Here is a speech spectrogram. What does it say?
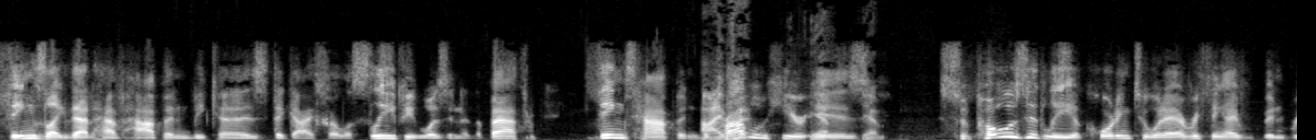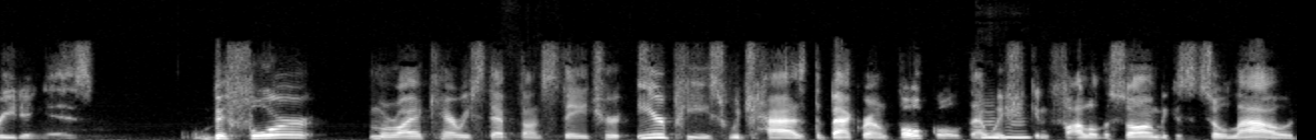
things like that have happened because the guy fell asleep. He wasn't in the bathroom. Things happen. The I've had- problem here is Yep, yep. supposedly, according to what everything I've been reading, is before Mariah Carey stepped on stage, her earpiece, which has the background vocal, that way she Mhm. can follow the song because it's so loud,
